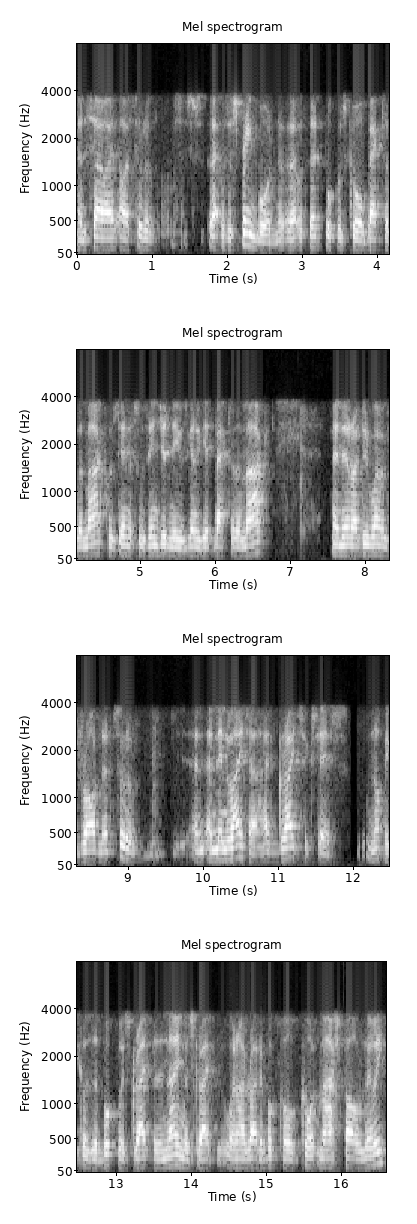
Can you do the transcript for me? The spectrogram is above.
and so I, I sort of that was a springboard. That was that book was called Back to the Mark because Dennis was injured and he was going to get back to the mark, and then I did one with Rod, and it sort of, and, and then later I had great success, not because the book was great, but the name was great. When I wrote a book called Caught Marsh Bowled Lillee,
